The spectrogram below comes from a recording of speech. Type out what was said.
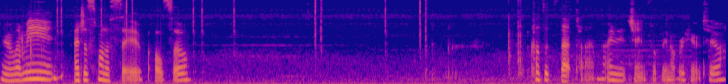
Here, let me- I just want to save also. Because it's that time. I need to change something over here too.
